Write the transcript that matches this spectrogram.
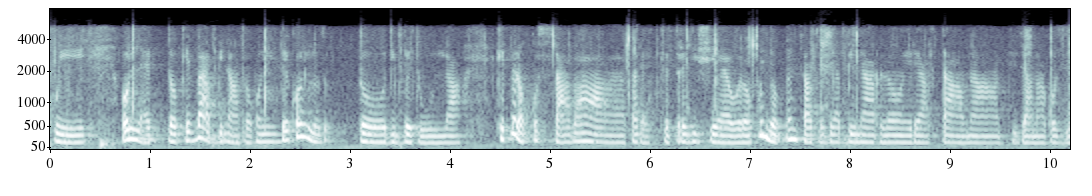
qui ho letto che va abbinato con il decollo di betulla che però costava parecchio 13 euro. Quindi ho pensato di abbinarlo in realtà a una tisana così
